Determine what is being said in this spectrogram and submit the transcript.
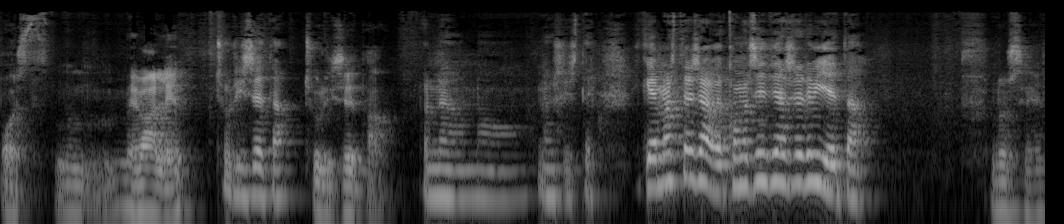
Pues me vale. Churiseta. Churiseta. Pues no, no, no existe. ¿Y qué más te sabes? ¿Cómo se dice servilleta? No sé.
